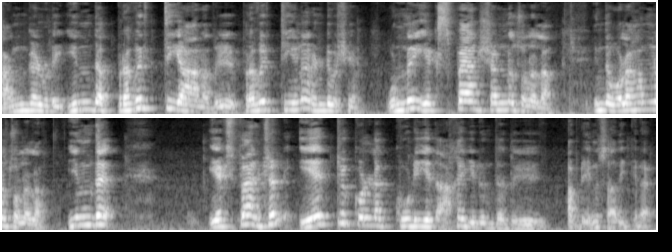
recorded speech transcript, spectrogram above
தங்களுடைய இந்த பிரவிற்த்தியானது பிரவிற்த்தின்னா ரெண்டு விஷயம். ஒன்று எக்ஸ்பேன்ஷன்னு சொல்லலாம். இந்த உலகம்னு சொல்லலாம். இந்த எக்ஸ்பேன்ஷன் ஏற்றுக்கொள்ளக்கூடியதாக இருந்தது அப்படின்னு சாதிக்கிறார்.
